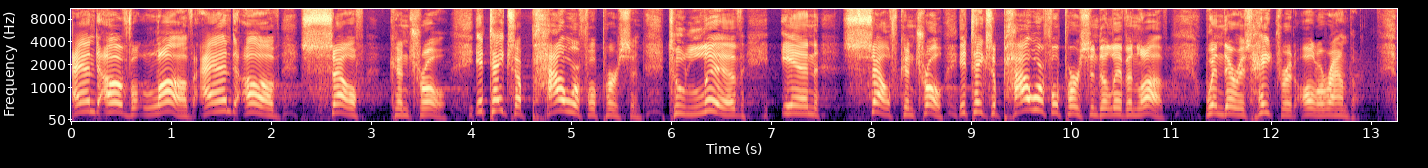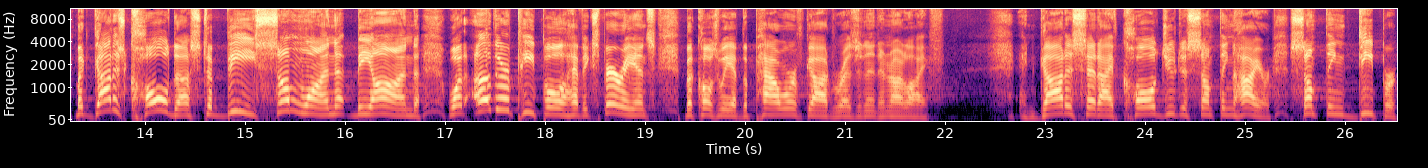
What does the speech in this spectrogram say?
and of love and of self control. It takes a powerful person to live in self control. It takes a powerful person to live in love when there is hatred all around them. But God has called us to be someone beyond what other people have experienced because we have the power of God resident in our life. And God has said, I've called you to something higher, something deeper,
